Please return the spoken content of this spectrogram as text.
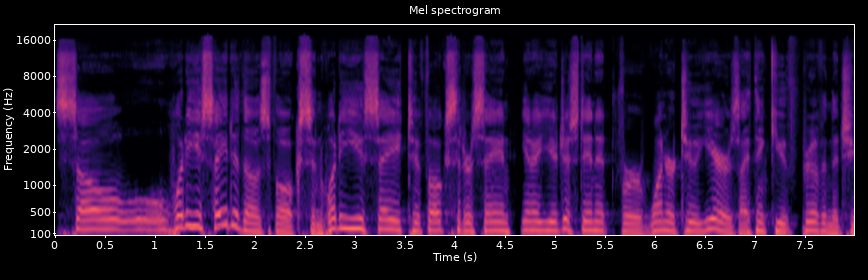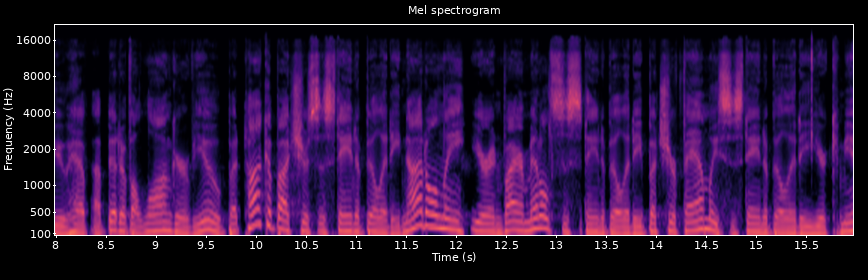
So, what do you say to those folks? And what do you say to folks that are saying, you know, you're just in it for one or two years? I think you've proven that you have a bit of a longer view, but talk about your sustainability, not only your environmental sustainability, but your family sustainability, your community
